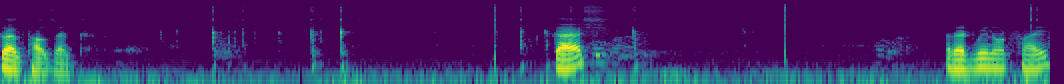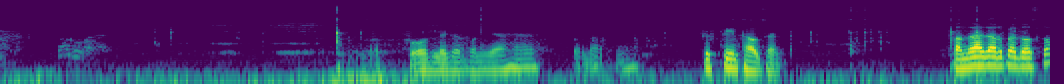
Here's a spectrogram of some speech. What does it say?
twelve thousand cash Redmi note five four ledger बन गया है, कोई बात नहीं। फिफ्टीन थाउज़ेंड पंद्रह हज़ार रुपये दोस्तों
